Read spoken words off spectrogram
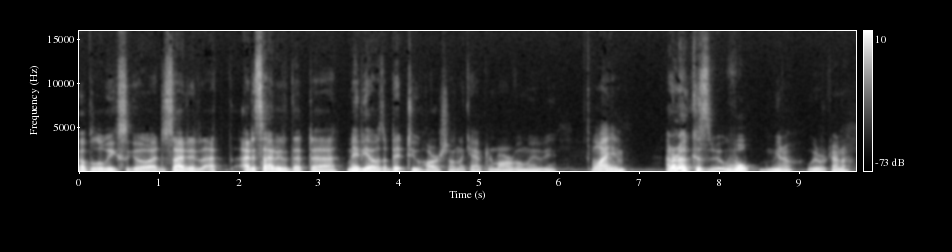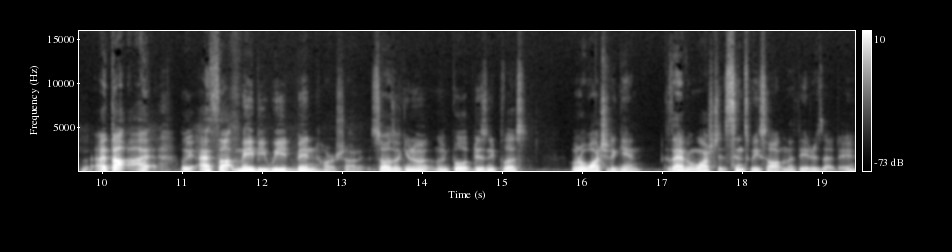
couple of weeks ago. I decided I, I decided that uh, maybe I was a bit too harsh on the Captain Marvel movie. Why? I don't know, cause we'll, you know, we were kind of. I thought I, okay, I thought maybe we had been harsh on it. So I was like, you know what? Let me pull up Disney Plus. I'm gonna watch it again, cause I haven't watched it since we saw it in the theaters that day.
